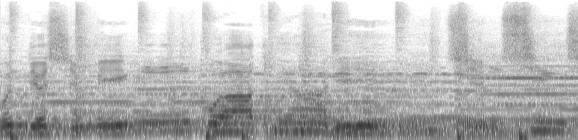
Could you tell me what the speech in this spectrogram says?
阮着心明歌听你心心诚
